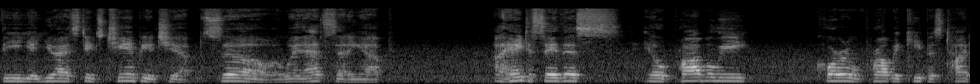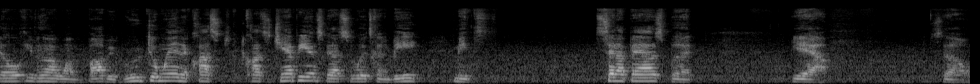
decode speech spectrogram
the United States Championship. So the way that's setting up, I hate to say this, it'll probably Corbin will probably keep his title, even though I want Bobby Roode to win a class class of champions. That's the way it's going to be. I mean, set up as, but yeah. So,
